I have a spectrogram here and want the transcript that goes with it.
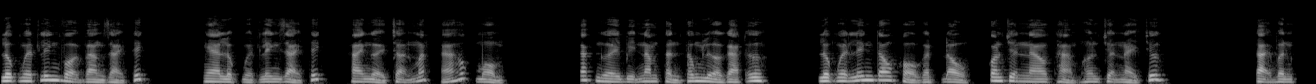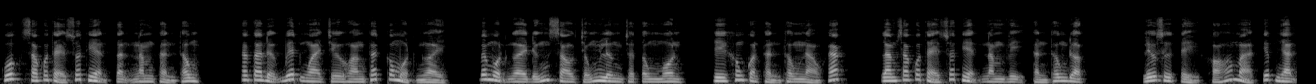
Lục Nguyệt Linh vội vàng giải thích. Nghe Lục Nguyệt Linh giải thích, hai người trợn mắt há hốc mồm. Các người bị năm thần thông lừa gạt ư? Lục Nguyệt Linh đau khổ gật đầu, còn chuyện nào thảm hơn chuyện này chứ? Đại Vân Quốc sao có thể xuất hiện tận năm thần thông? Theo ta được biết ngoài trừ Hoàng Thất có một người, với một người đứng sau chống lưng cho tông môn, thì không còn thần thông nào khác, làm sao có thể xuất hiện năm vị thần thông được? Liễu sư tỷ khó mà tiếp nhận.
